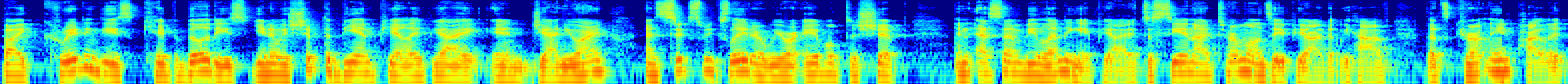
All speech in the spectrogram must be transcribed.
by creating these capabilities, you know, we shipped the BNPL API in January, and six weeks later, we were able to ship an SMB lending API. It's a C&I term loans API that we have that's currently in pilot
